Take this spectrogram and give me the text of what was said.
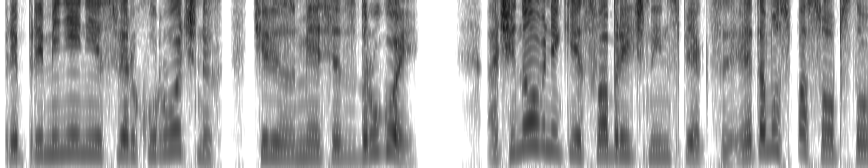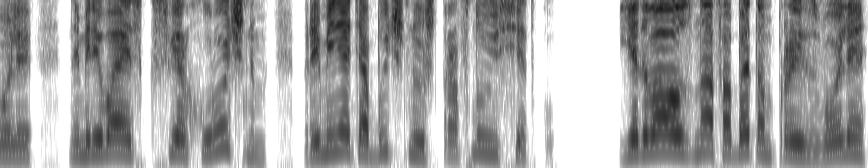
при применении сверхурочных через месяц-другой. А чиновники с фабричной инспекции этому способствовали, намереваясь к сверхурочным применять обычную штрафную сетку. Едва узнав об этом произволе,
